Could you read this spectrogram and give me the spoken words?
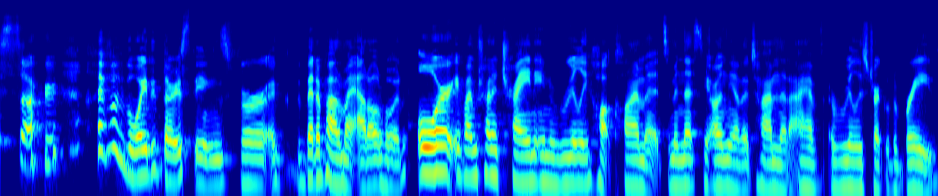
so I've avoided those things for a, the better part of my adulthood. Or if I'm trying to train in really hot climates, I mean, that's the only other time that I have a really struggle to breathe.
